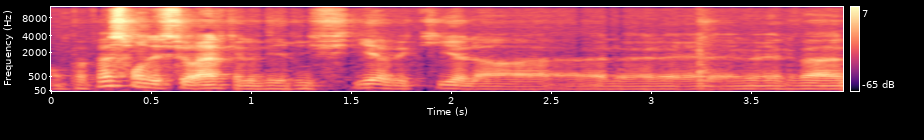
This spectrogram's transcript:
on ne peut pas se fonder sur elle qu'elle vérifie avec qui elle a, elle, va,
